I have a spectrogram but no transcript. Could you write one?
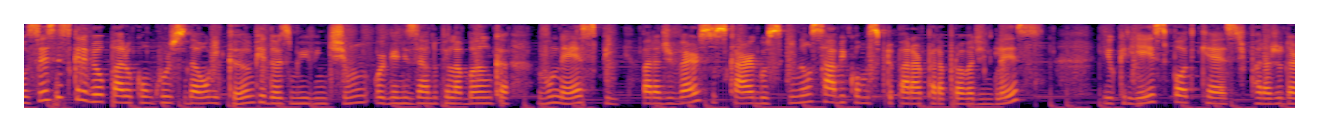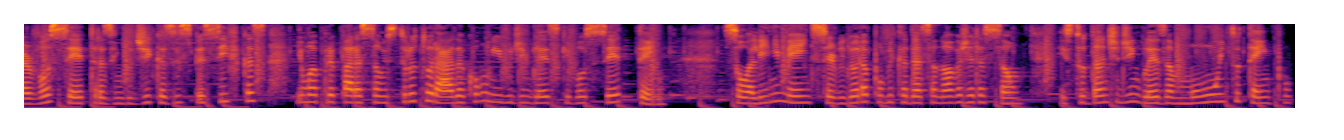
Você se inscreveu para o concurso da Unicamp 2021, organizado pela banca VUNESP, para diversos cargos e não sabe como se preparar para a prova de inglês? Eu criei esse podcast para ajudar você, trazendo dicas específicas e uma preparação estruturada com o nível de inglês que você tem. Sou Aline Mendes, servidora pública dessa nova geração, estudante de inglês há muito tempo,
